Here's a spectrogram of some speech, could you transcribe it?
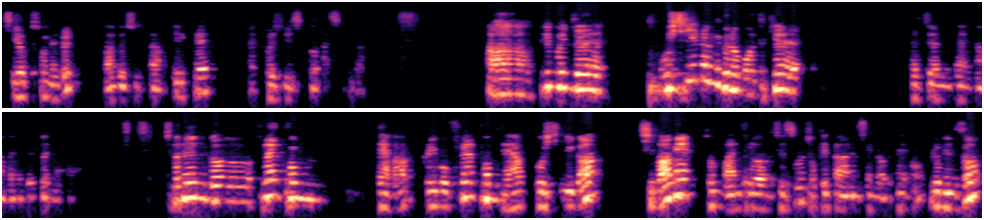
지역 소멸을 막을 수 있다. 이렇게 볼 수 있을 것 같습니다. 아, 그리고 이제 도시는 그럼 어떻게 발전해 나가야 될 거냐. 저는 그 플랫폼 대학, 그리고 플랫폼 대학 도시가 지방에 좀 만들어졌으면 좋겠다는 생각을 해요. 그러면서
